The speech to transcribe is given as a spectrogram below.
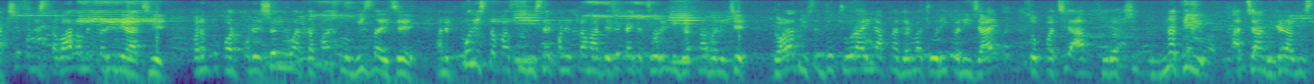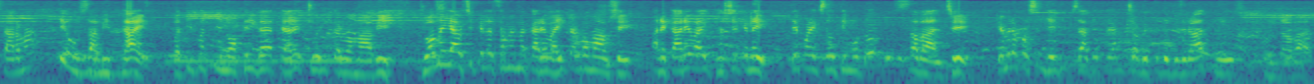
આક્ષેપ અને સવાલ અમે કરી રહ્યા છીએ. પરંતુ કોર્પોરેશનનું આ તપાસનો વિષય છે અને પોલીસ તપાસનો વિષય પણ એટલા માટે છે કારણ કે ચોરીની ઘટના બની છે. ધોળા દિવસે જો ચોર આવીને આપણા ઘરમાં ચોરી કરી જાય, તો પછી આપ સુરક્ષિત નથી. આ ચાંદખેડા વિસ્તારમાં તેવું સાબિત થાય. પતિ પત્ની નોકરી ગયા ત્યારે ચોરી કરવામાં આવી. જોવામાં આવશે કેટલા સમયમાં કાર્યવાહી કરવામાં આવશે અને કાર્યવાહી થશે કે નહીં, તે પણ એક સૌથી મોટો સવાલ છે. કેમેરા પર્સન જયદીપ સાથે પ્રેમ ચોબેટી ગુજરાત ન્યૂઝ અમદાવાદ.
